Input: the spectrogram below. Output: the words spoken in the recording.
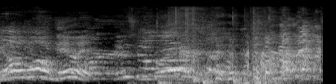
Y'all won't do it. Who's gonna learn?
